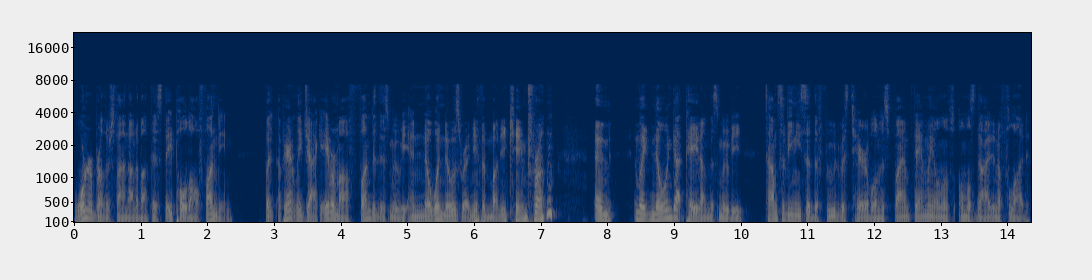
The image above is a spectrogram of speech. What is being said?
Warner Brothers found out about this. They pulled all funding, but apparently Jack Abramoff funded this movie, and no one knows where any of the money came from. And and like no one got paid on this movie. Tom Savini said the food was terrible and his fam- family almost almost died in a flood.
